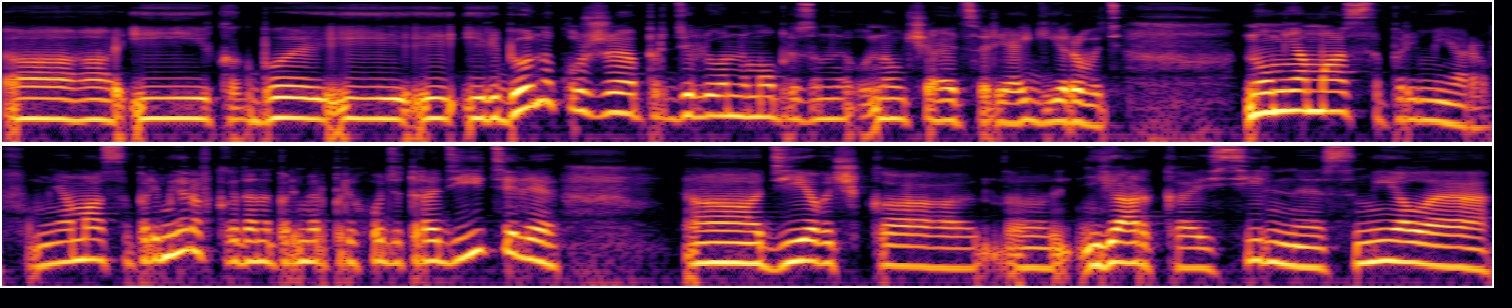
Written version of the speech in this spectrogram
а, и как бы и, и, и ребенок уже определенным образом научается реагировать. Но у меня масса примеров. У меня масса примеров, когда, например, приходят родители, а, девочка э, яркая, сильная, смелая,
